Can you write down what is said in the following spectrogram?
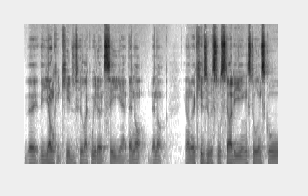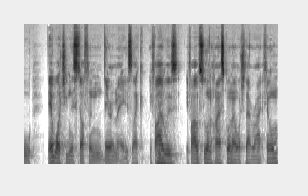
the the younger kids who like we don't see yet. They're not they're not you know the kids who are still studying, still in school. They're watching this stuff and they're amazed. Like if I mm. was if I was still in high school and I watched that right film,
